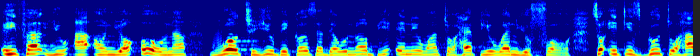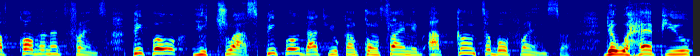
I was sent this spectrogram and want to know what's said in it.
if uh, you are on your own, uh, woe to you because uh, there will not be anyone to help you when you fall. So it is good to have covenant friends, people you trust, people that you can confine in, accountable friends. they will help you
